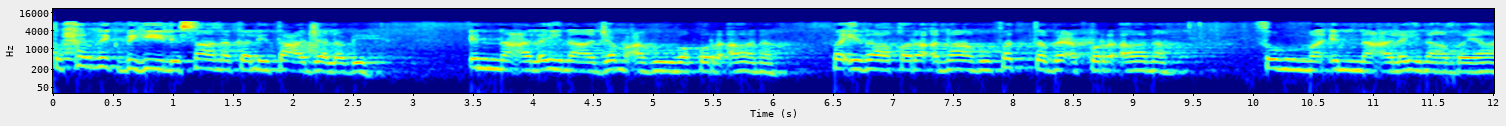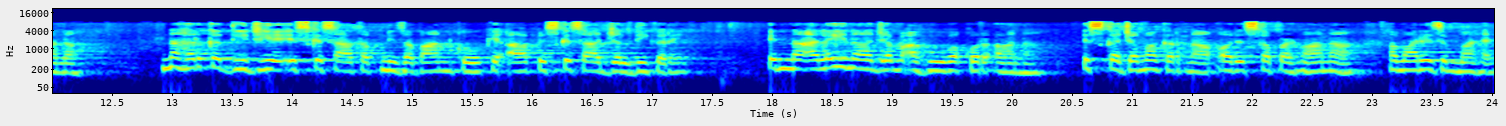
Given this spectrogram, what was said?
تحرک به لسانك لتعجل به۔ ان علينا جمعه وقرآنه۔ فإذا قرأناه فاتبع قرآنه۔ ثم ان علينا بيانه۔ نہ حرکت دیجیے اس کے ساتھ اپنی زبان کو کہ آپ اس کے ساتھ جلدی کریں۔ ان علینا جمعه وقرآنه۔ اس کا جمع کرنا اور اس کا پڑھوانا ہمارے ذمہ ہے۔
